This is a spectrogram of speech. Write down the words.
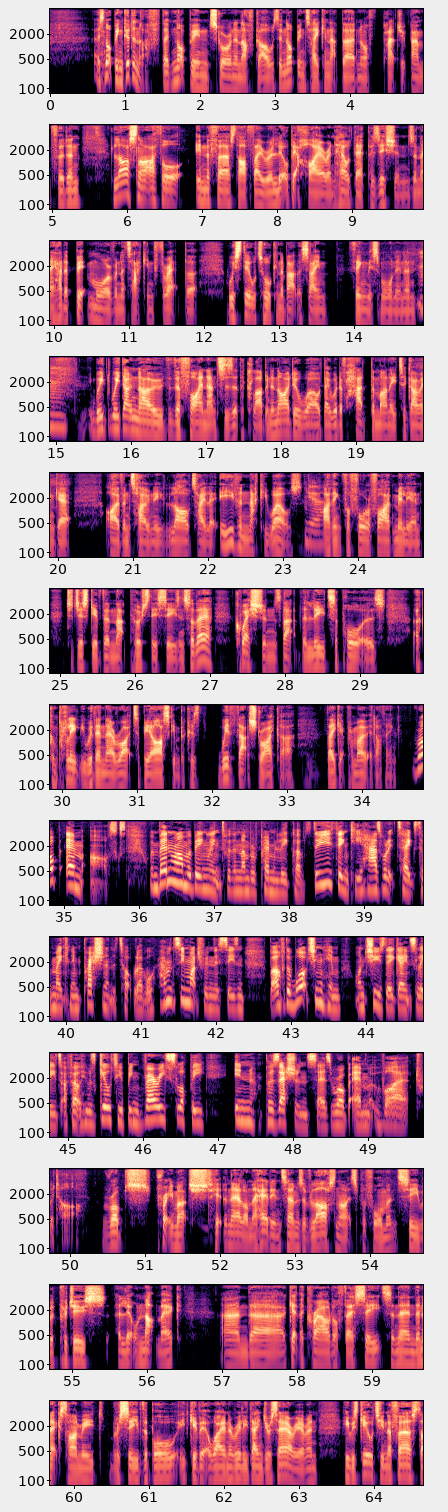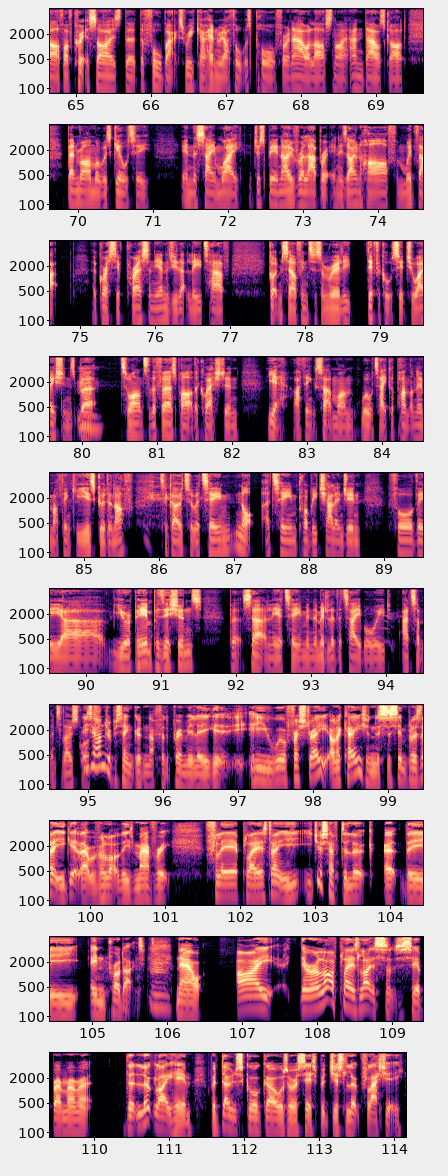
has not been good enough. They've not been scoring enough goals. They've not been taking that burden off Patrick Bamford. And last night, I thought in the first half they were a little bit higher and held their positions, and they had a bit more of an attacking threat. But we're still talking about the same thing this morning, and mm. we we don't know the finances at the club. In an ideal world, they would have had the money to go and get. Ivan Toney, Lyle Taylor, even Nahki Wells, Yeah. I think for four or five million to just give them that push this season. So they're questions that the lead supporters are completely within their right to be asking because with that striker, they get promoted, I think. Rob M asks, when Benrahma being linked with a number of Premier League clubs, do you think he has what it takes to make an impression at the top level? I haven't seen much of him this season, but after watching him on Tuesday against Leeds, I felt he was guilty of being very sloppy in possession, says Rob M via Twitter. Rob's pretty much hit the nail on the head in terms of last night's performance. He would produce a little nutmeg and uh, get the crowd off their seats, and then the next time he'd receive the ball, he'd give it away in a really dangerous area. And he was guilty in the first half. I've criticised the, the fullbacks. Rico Henry, I thought, was poor for an hour last night, and Dalsgaard. Benrahma was guilty in the same way, just being over elaborate in his own half, and with that aggressive press and the energy that Leeds have, got himself into some really difficult situations. But to answer the first part of the question, yeah, I think someone will take a punt on him. I think he is good enough to go to a team, not a team probably challenging for the uh, European positions, but certainly a team in the middle of the table. We'd add something to those squads. He's 100% good enough for the Premier League. It- it- He will frustrate on occasion. It's as simple as that. You get that with a lot of these maverick flair players, don't you? You just have to look at the end product. Now, I there are a lot of players like Sir Bramrama that look like him but don't score goals or assists but just look flashy.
